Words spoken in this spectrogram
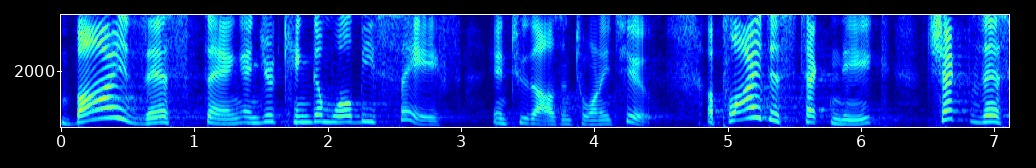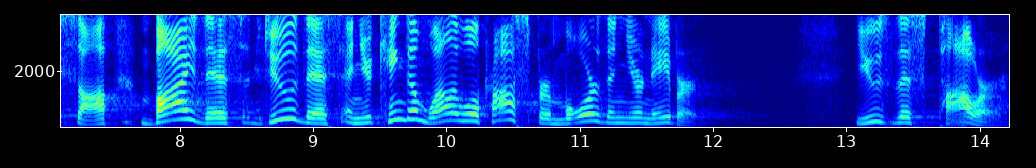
Buy this thing and your kingdom will be safe in 2022. Apply this technique, check this off, buy this, do this, and your kingdom, well, it will prosper more than your neighbor. Use this power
